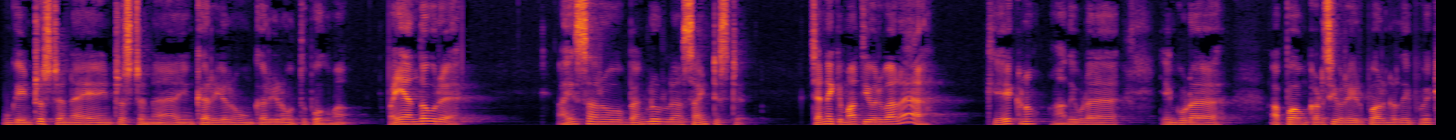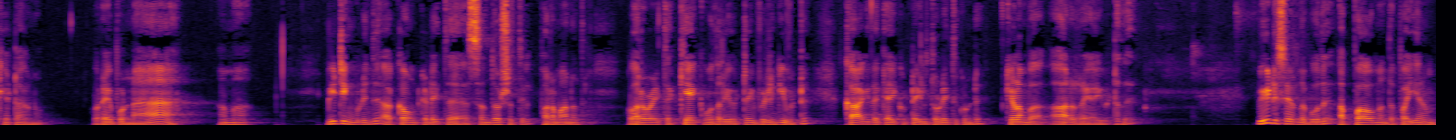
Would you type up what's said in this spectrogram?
உங்கள் இன்ட்ரெஸ்ட் என்ன? என் இன்ட்ரெஸ்ட் என்ன? என் கரியரும் உன் கரியரும் ஒத்து போகுமா? பையன் எந்த ஊர்? ஐஎஸ்ஆர்ஓ பெங்களூரில் சயின்டிஸ்ட்டு சென்னைக்கு மாற்றி வருவாரா? கேட்கணும். அதை விட எங்கூட அப்பாவும் கடைசி வரை இருப்பாருங்கிறத இப்போவே கேட்டாகணும். ஒரே பொண்ணா? ஆமாம் மீட்டிங் முடிந்து அக்கவுண்ட் கிடைத்த சந்தோஷத்தில் பரமானந்த் வரவழைத்த கேக் முதலியவற்றை விழுங்கிவிட்டு காகித கைக்குட்டையில் துடைத்து கொண்டு கிளம்ப ஆறரை ஆகிவிட்டது. வீடு சேர்ந்தபோது அப்பாவும் அந்த பையனும்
